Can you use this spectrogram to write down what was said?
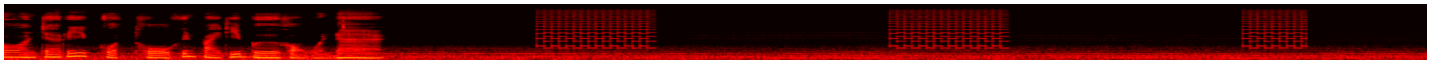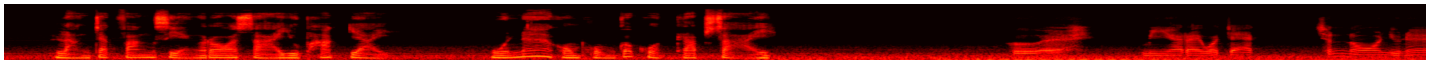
ก่อนจะรีบกดโทรขึ้นไปที่เบอร์ของหัวหน้า หลังจากฟังเสียงรอสายอยู่พักใหญ่ หัวหน้าของผมก็กดรับสาย เฮ้ยมีอะไรวะแจ็ค ฉันนอนอยู่นะ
